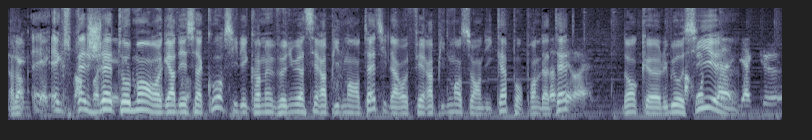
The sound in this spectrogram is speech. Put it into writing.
Alors, Express Jet au Mans, regardez sa course, il est quand même venu assez rapidement en tête, il a refait rapidement son handicap pour prendre la Ça, tête. Donc euh, lui aussi, il y a- euh, que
